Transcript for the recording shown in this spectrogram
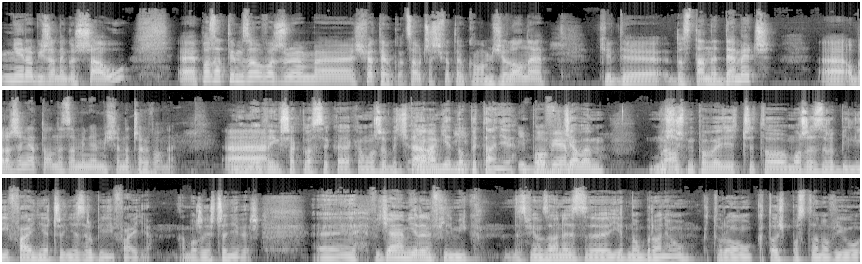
nie robi żadnego szału. Poza tym zauważyłem światełko, cały czas światełko mam zielone, kiedy dostanę damage, obrażenia, to one zamienia mi się na czerwone. No, największa klasyka, jaka może być. Tak, ja mam jedno i, pytanie, i bo powiem, widziałem, musisz no. mi powiedzieć, czy to może zrobili fajnie, czy nie zrobili fajnie. A może jeszcze nie wiesz. E, widziałem jeden filmik związany z jedną bronią, którą ktoś postanowił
